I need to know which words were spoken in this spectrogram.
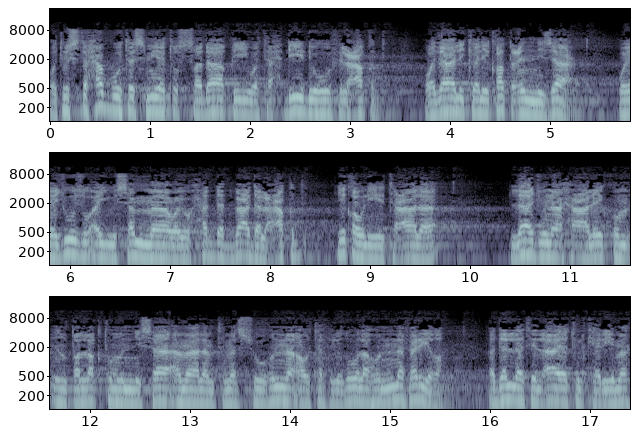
وتستحب تسمية الصداق وتحديده في العقد وذلك لقطع النزاع ويجوز أن يسمى ويحدد بعد العقد لقوله تعالى لا جناح عليكم إن طلقتم النساء ما لم تمسوهن أو تفرضوا لهن فريضة. فدلت الآية الكريمة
